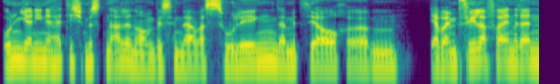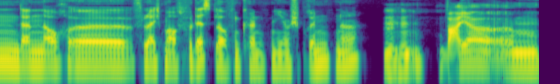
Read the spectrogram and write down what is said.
und Janina Hettich müssten alle noch ein bisschen da was zulegen, damit sie auch ähm, ja beim fehlerfreien Rennen dann auch äh, vielleicht mal aufs Podest laufen könnten hier im Sprint, ne? Mhm. War ja ähm,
